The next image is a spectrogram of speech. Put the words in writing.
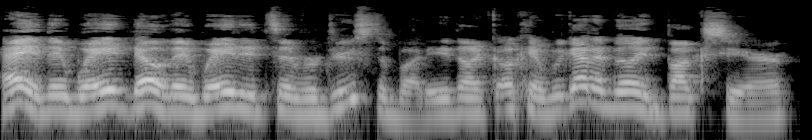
hey, they wait. No, they waited to reduce the money. They're like, okay, we got a million bucks here.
